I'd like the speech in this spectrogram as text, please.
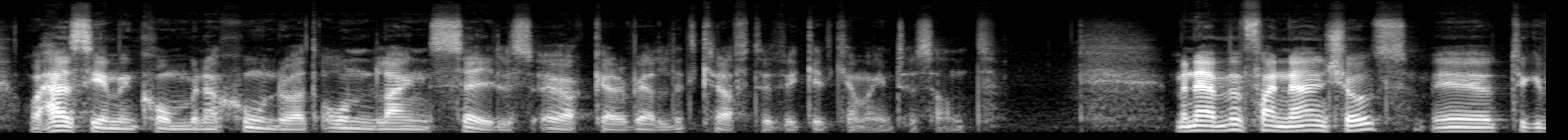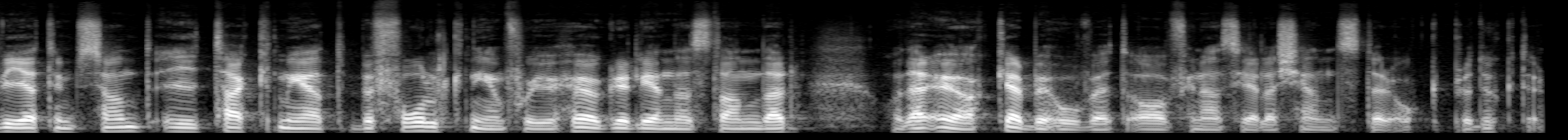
Och här ser vi en kombination då att online sales ökar väldigt kraftigt, vilket kan vara intressant. Men även financials eh, tycker vi är jätteintressant i takt med att befolkningen får ju högre levnadsstandard och där ökar behovet av finansiella tjänster och produkter.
